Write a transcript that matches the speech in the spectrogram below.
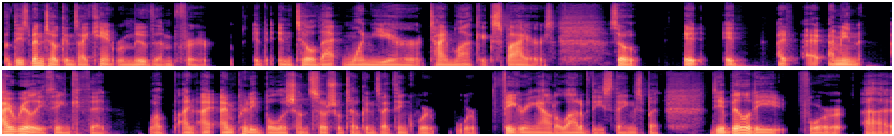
But these bin tokens, I can't remove them for it until that one year time lock expires. So it it I I mean I really think that well I, I I'm pretty bullish on social tokens. I think we're we're figuring out a lot of these things, but the ability for uh,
